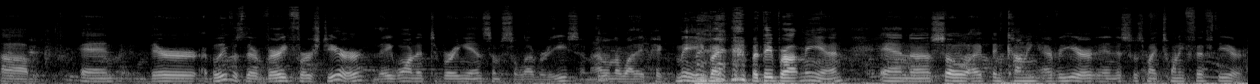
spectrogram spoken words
um, and their, I believe it was their very first year, they wanted to bring in some celebrities. And I don't know why they picked me, but, but they brought me in. And uh, so I've been coming every year, and this was my 25th year.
